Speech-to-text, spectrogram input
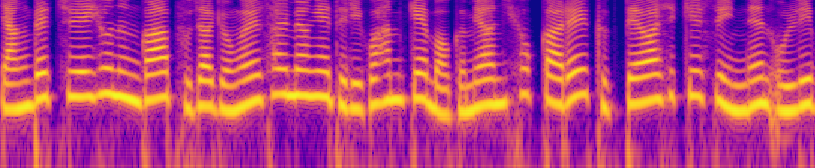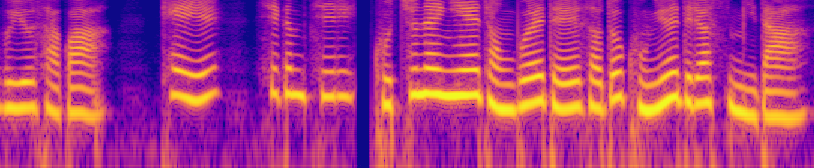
양배추의 효능과 부작용을 설명해 드리고 함께 먹으면 효과를 극대화시킬 수 있는 올리브유 사과, 케일, 시금치, 고추냉이의 정보에 대해서도 공유해 드렸습니다.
